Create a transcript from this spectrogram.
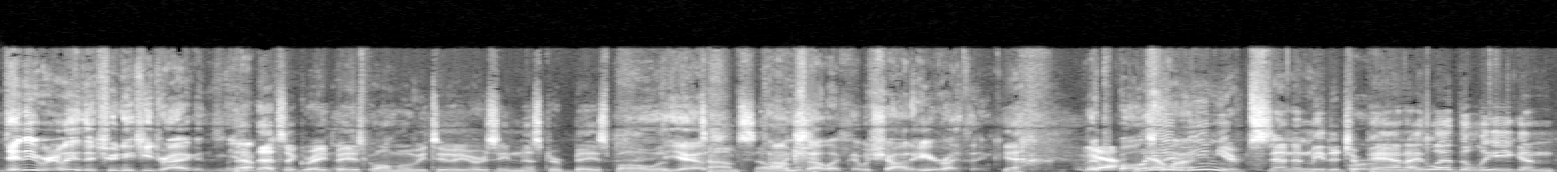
Did he really? The Chunichi Dragons? Yep. That, that's a great baseball movie too. You ever seen Mr. Baseball with Yes. Tom Selleck? Tom Selleck. It was shot here, I think. Yeah. Yeah. What do you mean you're sending me to Japan? I led the league in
